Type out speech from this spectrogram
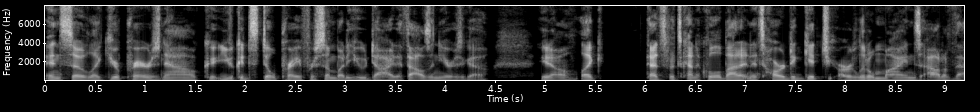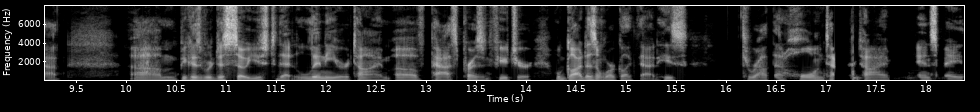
And so like your prayers now, you could still pray for somebody who died a thousand years ago, you know, like that's what's kind of cool about it. And it's hard to get our little minds out of that um, because we're just so used to that linear time of past, present, future. Well, God doesn't work like that. He's throughout that whole entire time and space.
